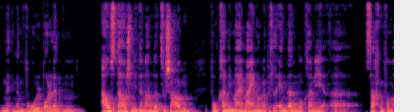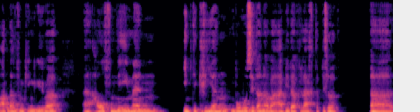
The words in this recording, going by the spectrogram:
in, in einem wohlwollenden Austausch miteinander zu schauen, wo kann ich meine Meinung ein bisschen ändern, wo kann ich äh, Sachen vom anderen, vom Gegenüber äh, aufnehmen, integrieren, wo muss ich dann aber auch wieder vielleicht ein bisschen äh,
